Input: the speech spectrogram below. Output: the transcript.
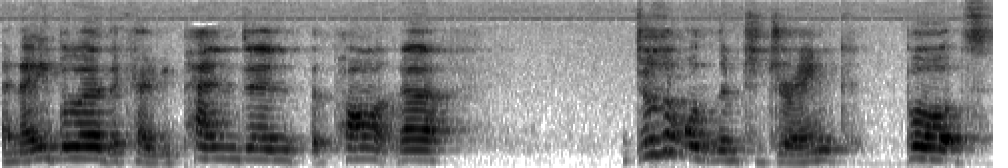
enabler, the codependent, the partner, doesn't want them to drink, but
